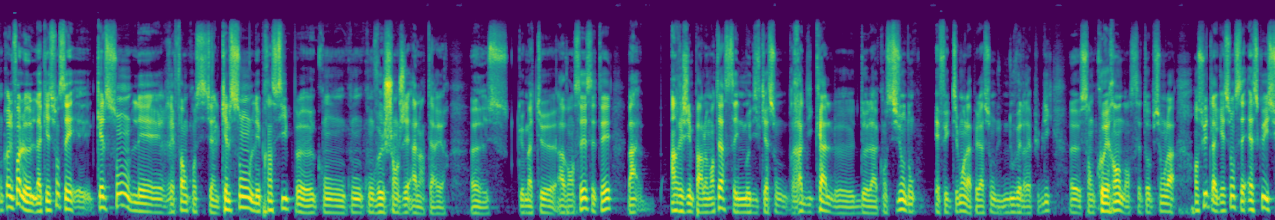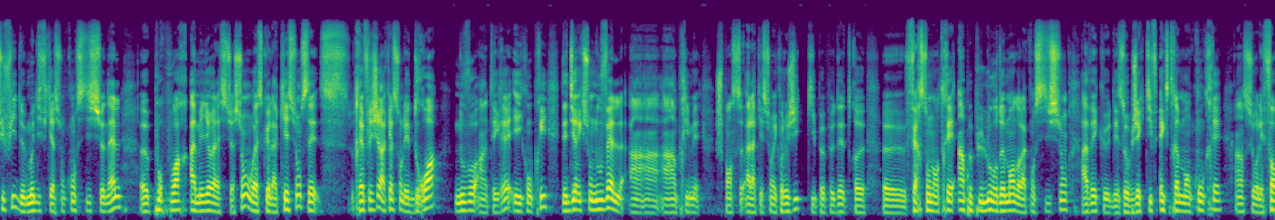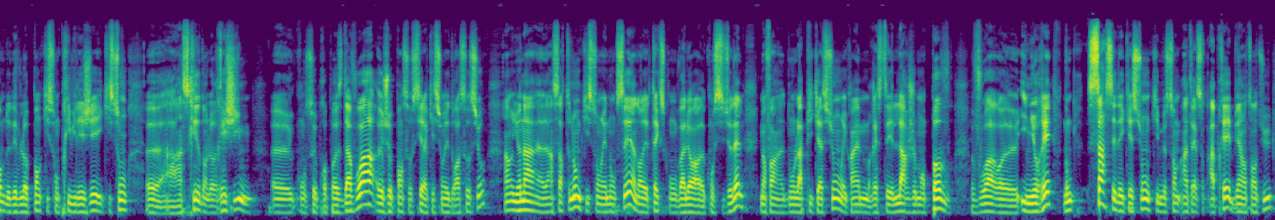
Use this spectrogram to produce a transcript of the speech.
Encore une fois, la question c'est quelles sont les réformes constitutionnelles? Quels sont les principes euh, qu'on veut changer à l'intérieur? Euh, Ce que Mathieu avançait, c'était bah, un régime parlementaire, c'est une modification radicale euh, de la Constitution. Donc, effectivement, l'appellation d'une nouvelle république semble cohérente dans cette option-là. Ensuite, la question, c'est est-ce qu'il suffit de modifications constitutionnelles pour pouvoir améliorer la situation? Ou est-ce que la question, c'est réfléchir à quels sont les droits nouveaux à intégrer, et y compris des directions nouvelles à, imprimer. Je pense à la question écologique qui peut peut-être euh, faire son entrée un peu plus lourdement dans la Constitution avec euh, des objectifs extrêmement concrets hein, sur les formes de développement qui sont privilégiées et qui sont euh, à inscrire dans le régime euh, qu'on se propose d'avoir. Euh, je pense aussi à la question des droits sociaux. Hein. il y en a un certain nombre qui sont énoncés hein, dans des textes qui ont valeur euh, constitutionnelle, mais enfin dont l'application est quand même restée largement pauvre, voire ignorée. Donc ça, c'est des questions qui me semblent intéressantes. Après, bien entendu,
